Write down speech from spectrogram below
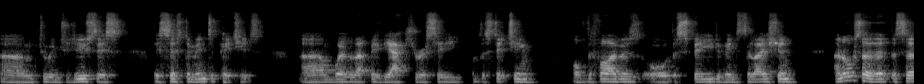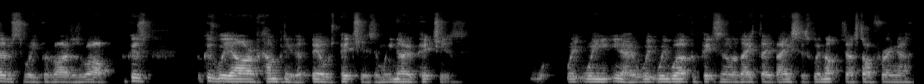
um, to introduce this this system into pitches, um, whether that be the accuracy of the stitching of the fibres or the speed of installation, and also the, the service we provide as well. Because because we are a company that builds pitches and we know pitches. We, we you know we, we work with pitches on a day to day basis. We're not just offering a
